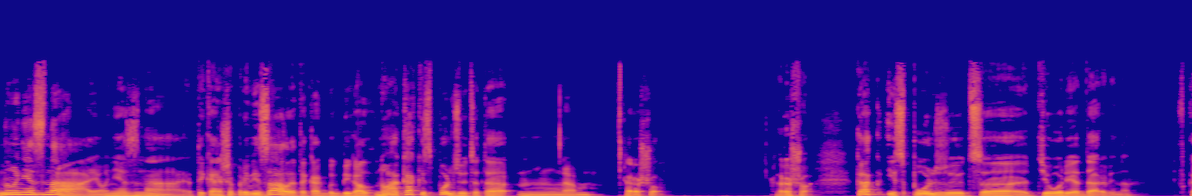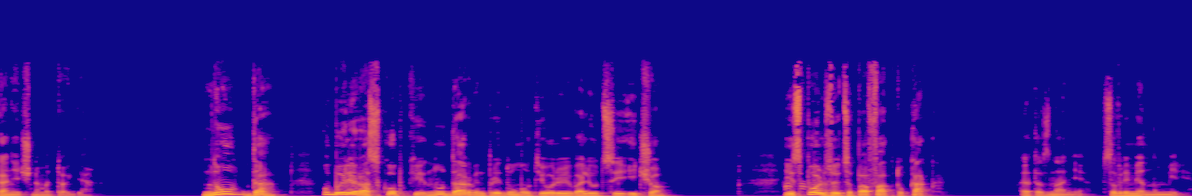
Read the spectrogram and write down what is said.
Ну, не знаю, не знаю. Ты, конечно, привязал это, как бы бегал. Ну, а как используется это? Хорошо. Хорошо. Как используется теория Дарвина в конечном итоге? Ну, да. Ну, были раскопки. Ну, Дарвин придумал теорию эволюции. И чё? Используется по факту как? это знание в современном мире?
